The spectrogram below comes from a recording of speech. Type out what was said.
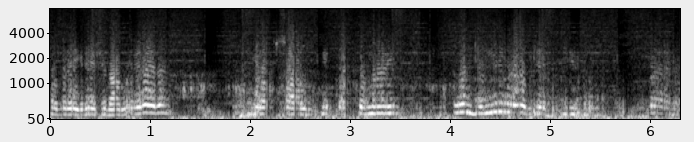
sobre a igreja da Almeida e do TikTok também, onde o meu objetivo para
